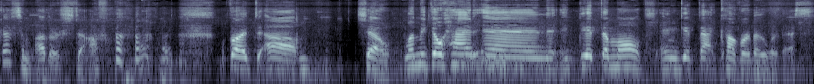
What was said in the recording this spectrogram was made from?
got some other stuff. but um, so let me go ahead and get the mulch and get that covered over this.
